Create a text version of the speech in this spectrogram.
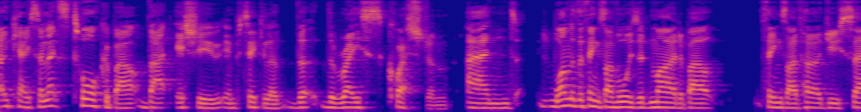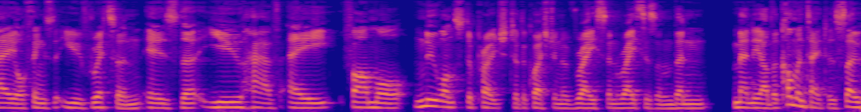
Okay, so let's talk about that issue in particular, the the race question. And one of the things I've always admired about things I've heard you say or things that you've written is that you have a far more nuanced approach to the question of race and racism than many other commentators. So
